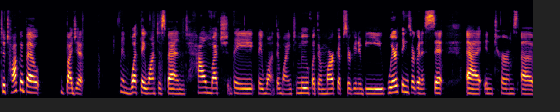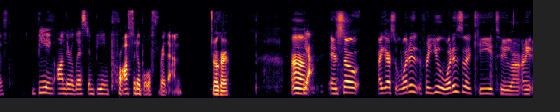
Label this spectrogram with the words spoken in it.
to talk about budget and what they want to spend, how much they they want the wine to move, what their markups are going to be, where things are going to sit uh, in terms of being on their list and being profitable for them. Okay. Um, Yeah. And so, I guess what is for you? What is the key to? Uh, I mean,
